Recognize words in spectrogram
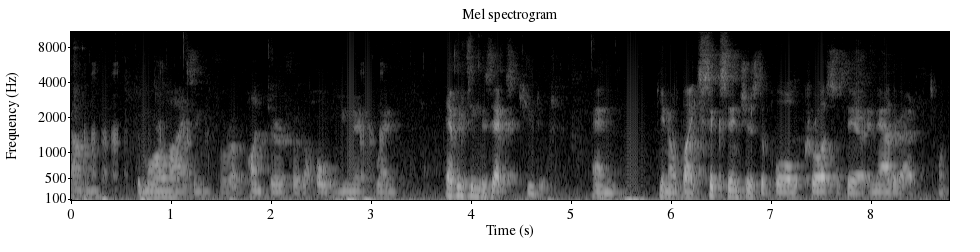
um, demoralizing for a punter, for the whole unit, when everything is executed? And, you know, by six inches, the ball crosses there, and now they're out of the 20.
